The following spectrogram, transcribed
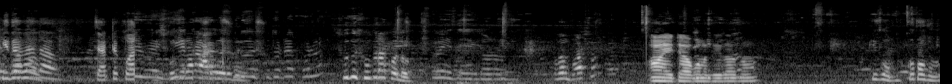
কি দেবো? দাও। চারটে সুতোটা খোলো। শুধু সুতরা খোলো। ওই যে, এই ধরো। তখন বসো। হ্যাঁ এটা ওখানে দিয়ে দাও তোমার। কি করব? কোথায় যাব?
